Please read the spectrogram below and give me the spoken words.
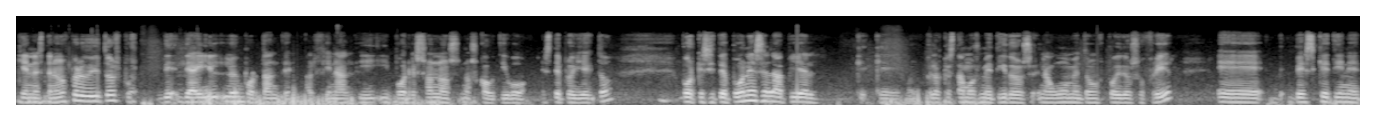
quienes tenemos peluditos, pues de, ahí lo importante al final y, por eso nos, nos, cautivó este proyecto, porque si te pones en la piel que, los que estamos metidos en algún momento hemos podido sufrir, eh, ves que tiene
